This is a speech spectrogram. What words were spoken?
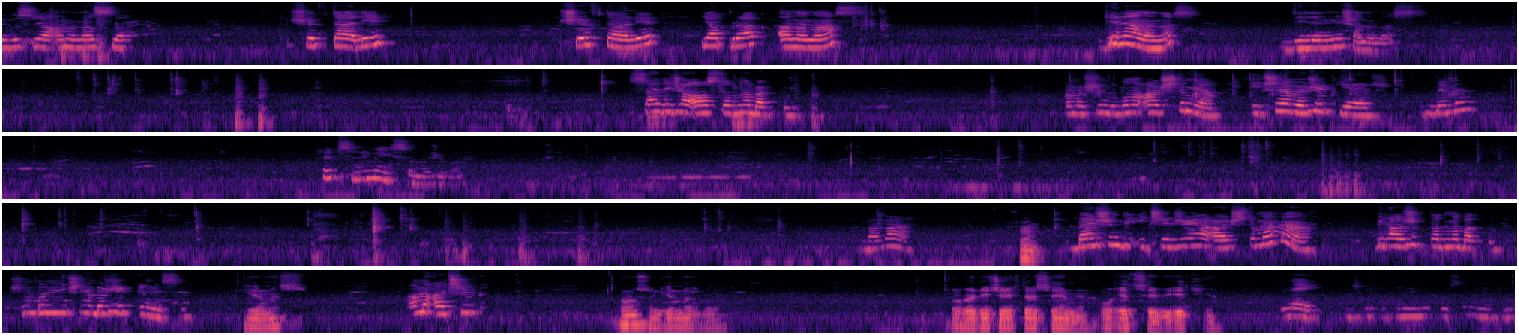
meyve suyu ananaslı. Şeftali. Şeftali. Yaprak ananas. Gene ananas. Dilimmiş ananas. Sadece ağız tadına baktım. Ama şimdi bunu açtım ya. İçine böcek girer. Değil mi? Hepsini mi yesem acaba? Baba, Efendim, ben şimdi içeceği açtım ama birazcık tadına baktım. Şimdi bunun içine böcek girmesin. girmez. Ama açık. Olsun girmez buna. O öyle içecekleri sevmiyor. O et seviyor, et yiyor. Ne? Başka fotoğrafı koysana yapıyor.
